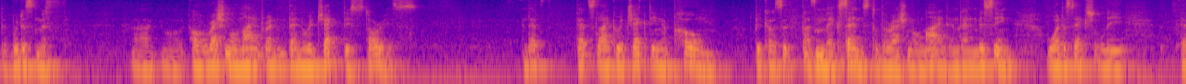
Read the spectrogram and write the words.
the Buddhist myth, uh, our rational mind then reject these stories, and that that's like rejecting a poem because it doesn't make sense to the rational mind, and then missing what is actually uh,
